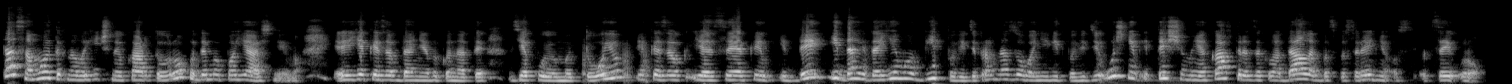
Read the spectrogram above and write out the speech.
та самої технологічної карти уроку, де ми пояснюємо, е, яке завдання виконати, з якою метою, яке за, яким іде, і далі даємо відповіді, прогнозовані відповіді учнів і те, що ми як автори закладали безпосередньо цей урок.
